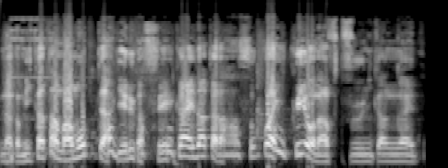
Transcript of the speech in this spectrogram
なんか味方守ってあげるが正解だから、あそこは行くよな、普通に考えて。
